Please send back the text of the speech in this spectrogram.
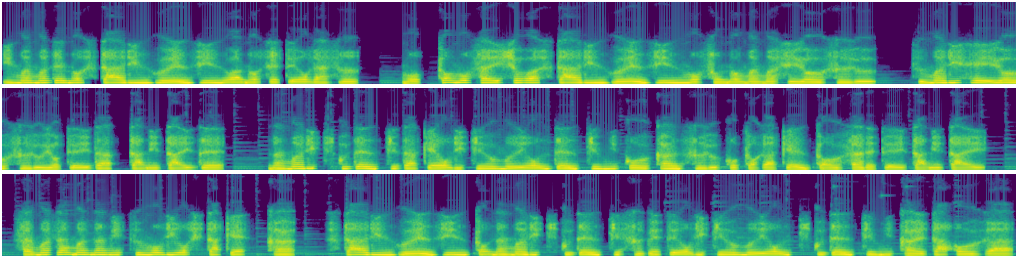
今までのスターリングエンジンは載せておらず、もっとも最初はスターリングエンジンもそのまま使用する、つまり併用する予定だったみたいで、鉛蓄電池だけをリチウムイオン電池に交換することが検討されていたみたい。様々な見積もりをした結果、スターリングエンジンと鉛蓄電池すべてをリチウムイオン蓄電池に変えた方が、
